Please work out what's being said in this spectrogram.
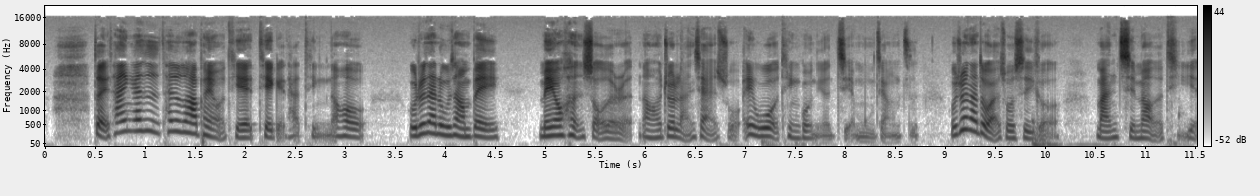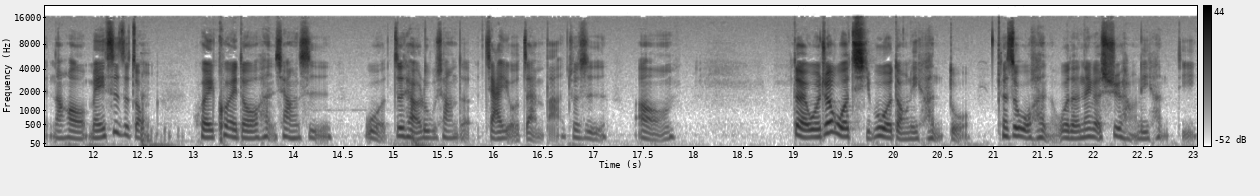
对他应该是他就说他朋友贴贴给他听，然后我就在路上被没有很熟的人，然后就拦下来说：“哎，我有听过你的节目。”这样子，我觉得那对我来说是一个蛮奇妙的体验。然后每一次这种回馈都很像是我这条路上的加油站吧，就是嗯。对，我觉得我起步的动力很多，可是我很我的那个续航力很低。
